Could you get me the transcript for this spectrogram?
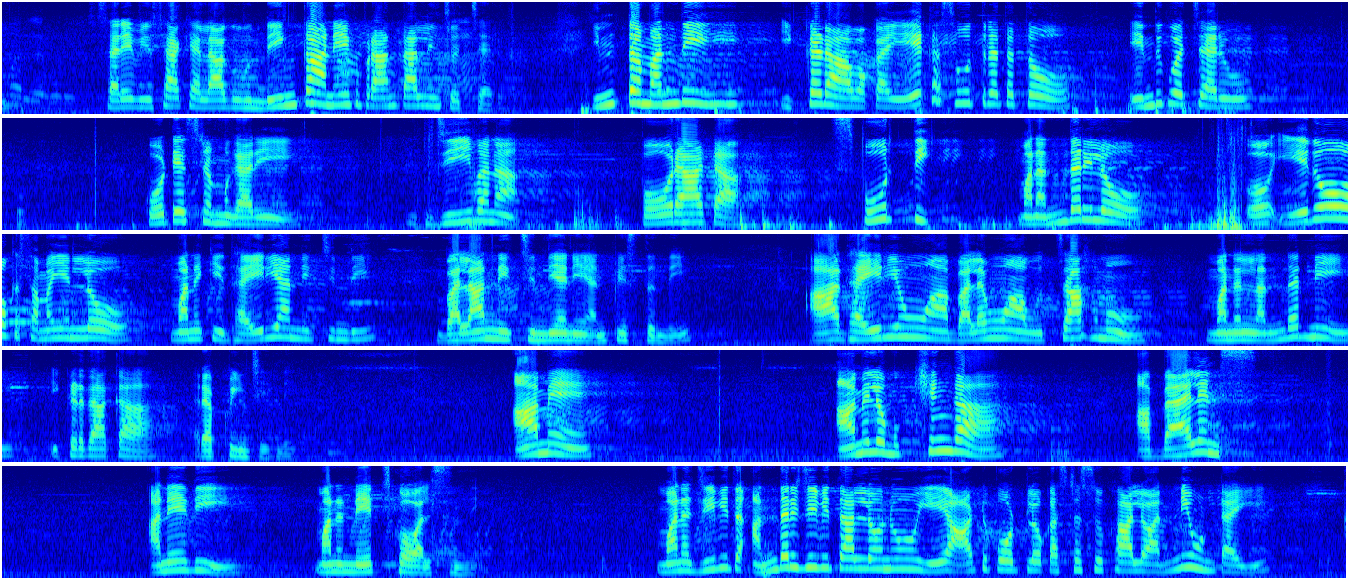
సరే విశాఖ ఎలాగూ ఉంది. ఇంకా అనేక ప్రాంతాల నుంచి వచ్చారు. ఇంతమంది ఇక్కడ ఒక ఏకసూత్రతతో ఎందుకు వచ్చారు? కోటేశ్వరమ్మ గారి జీవన పోరాట స్ఫూర్తి మనందరిలో ఓ ఏదో ఒక సమయంలో మనకి ధైర్యాన్ని ఇచ్చింది బలాన్ని ఇచ్చింది అని అనిపిస్తుంది. ఆ ధైర్యం ఆ బలము ఆ ఉత్సాహము మనల్ని అందరినీ ఇక్కడ దాకా రప్పించింది. ఆమె ఆమెలో ముఖ్యంగా ఆ బ్యాలెన్స్ అనేది మనం నేర్చుకోవాల్సింది. మన జీవిత అందరి జీవితాల్లోనూ ఏ ఆటుపోట్లో కష్టసుఖాలు అన్నీ ఉంటాయి.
